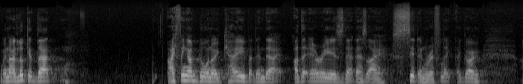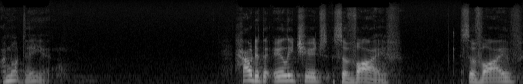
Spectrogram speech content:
When I look at that, I think I'm doing okay, but then there are other areas that as I sit and reflect, I go, I'm not there yet. How did the early church survive? Survive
